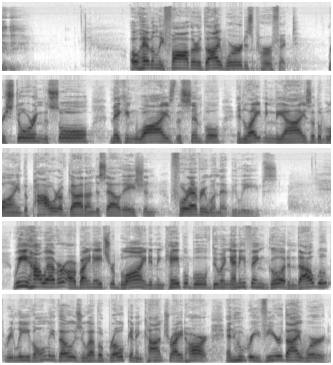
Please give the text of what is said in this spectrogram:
O oh, Heavenly Father, thy word is perfect, restoring the soul, making wise the simple, enlightening the eyes of the blind, the power of God unto salvation for everyone that believes. We, however, are by nature blind and incapable of doing anything good, and thou wilt relieve only those who have a broken and contrite heart and who revere thy word.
